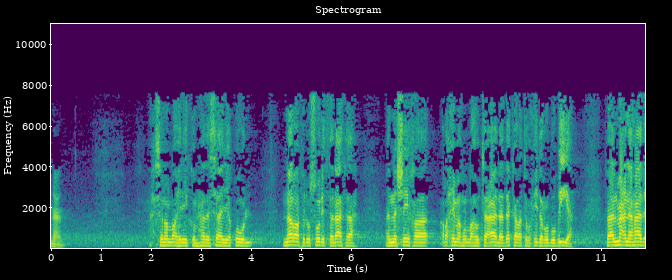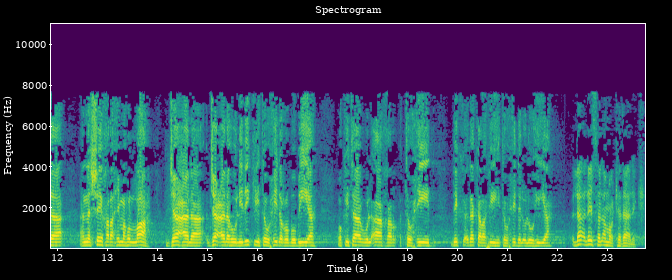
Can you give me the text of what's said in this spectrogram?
نعم. أحسن الله إليكم. هذا سائل يقول نرى في الأصول الثلاثة أن الشيخ رحمه الله تعالى ذكر توحيد الربوبية. فهل معنى هذا أن الشيخ رحمه الله جعل جعله لذكر توحيد الربوبية وكتابه الآخر التوحيد ذكر فيه توحيد الألوهية. لا ليس الأمر كذلك.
